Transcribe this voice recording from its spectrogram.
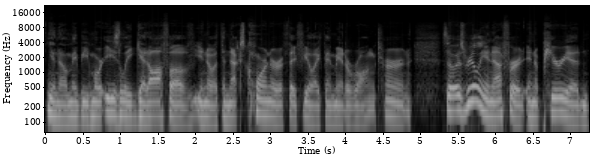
you know, maybe more easily get off of, you know, at the next corner if they feel like they made a wrong turn. So it was really an effort in a period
